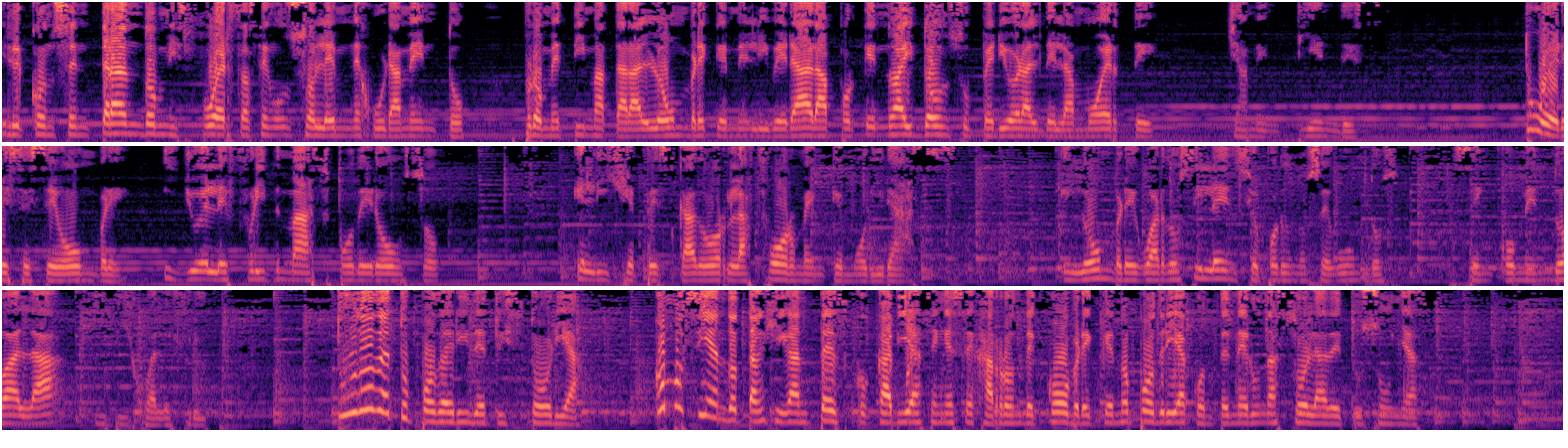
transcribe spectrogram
y reconcentrando mis fuerzas en un solemne juramento, prometí matar al hombre que me liberara porque no hay don superior al de la muerte. Ya me entiendes. Tú eres ese hombre y yo el Efrit más poderoso Elige, pescador, la forma en que morirás. El hombre guardó silencio por unos segundos, se encomendó a Alá y dijo al Efrit, Dudo de tu poder y de tu historia. ¿Cómo siendo tan gigantesco cabías en ese jarrón de cobre que no podría contener una sola de tus uñas?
